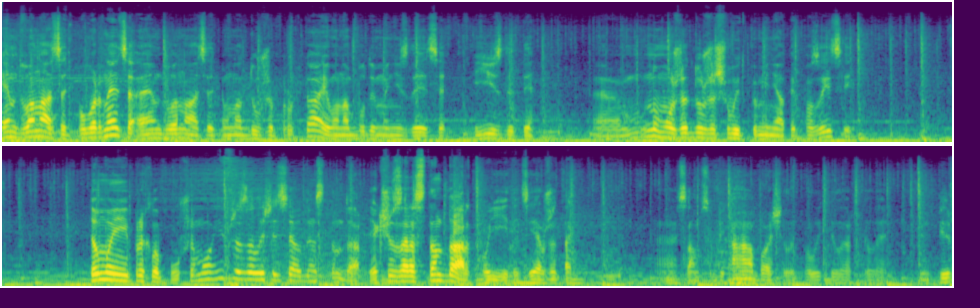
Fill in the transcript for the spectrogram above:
М12 повернеться, а М12 вона дуже прудка, і вона буде, мені здається, їздити. е, Ну, може дуже швидко міняти позиції. То ми її прихлопушимо і вже залишиться один стандарт. Якщо зараз стандарт поїде, це я вже так е, сам собі. Ага, бачили, полетіла артилерія. Він,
